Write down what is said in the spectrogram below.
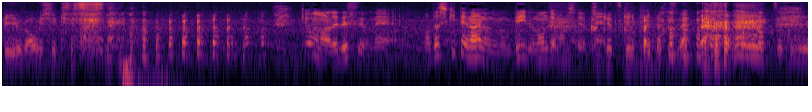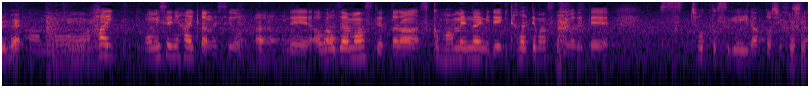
ー。ビールが美味しい季節ですね。今日もあれですよね。私来てないのにもうビール飲んでましたよね。駆けつけ一杯ってやつですね。俗に言うね。あのーうん。はいお店に入ったんですよ。で「おはようございます」って言ったらすっごい満面の笑みで「いただいてます」って言われてす ちょっとすげえイラッとしました。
